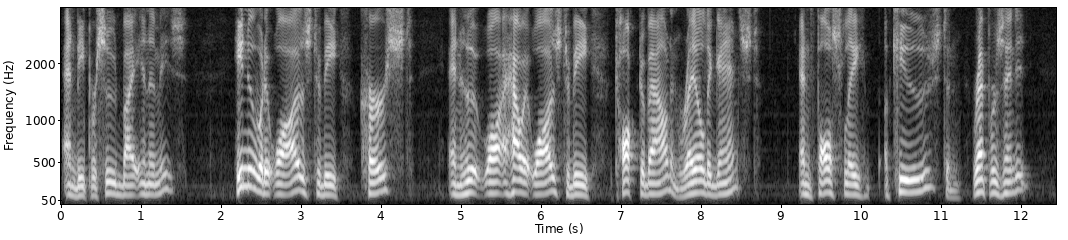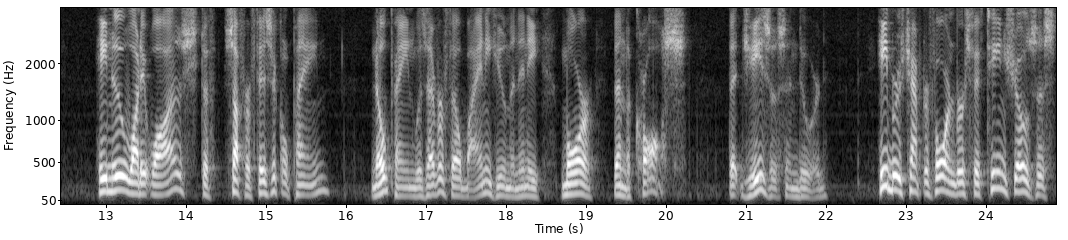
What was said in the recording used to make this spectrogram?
and be pursued by enemies. He knew what it was to be cursed and who it how it was to be talked about and railed against and falsely accused and represented. He knew what it was to suffer physical pain. No pain was ever felt by any human any more than the cross that Jesus endured. Hebrews chapter 4 and verse 15 shows us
